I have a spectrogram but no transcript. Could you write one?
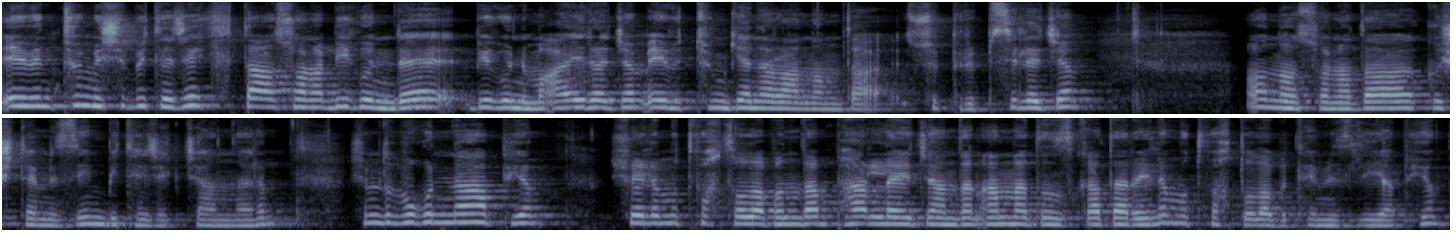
evin tüm işi bitecek. Daha sonra bir günde bir günümü ayıracağım. Evi tüm genel anlamda süpürüp sileceğim. Ondan sonra da kış temizliğim bitecek canlarım. Şimdi bugün ne yapıyorum? Şöyle mutfak dolabından parlayacağından anladığınız kadarıyla mutfak dolabı temizliği yapıyorum.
